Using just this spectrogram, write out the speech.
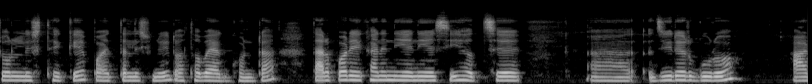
চল্লিশ থেকে পঁয়তাল্লিশ মিনিট অথবা এক ঘণ্টা। তারপরে এখানে নিয়ে নিয়েছি হচ্ছে জিরের গুঁড়ো, আর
